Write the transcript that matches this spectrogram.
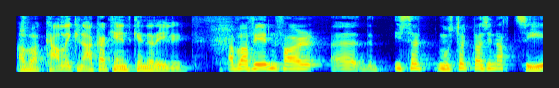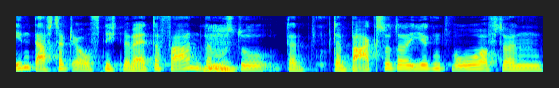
Aber Karle Knacker kennt keine Regeln. Aber auf jeden Fall äh, ist halt, musst halt quasi nach 10, darfst halt ja oft nicht mehr weiterfahren. Dann musst du, dann, dann parkst du da irgendwo auf so einen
